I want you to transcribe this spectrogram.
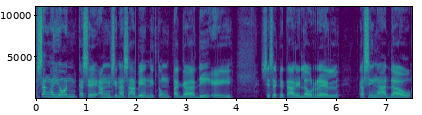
Sa ngayon kasi ang sinasabi nitong taga-DA, si Secretary Laurel, kasi nga daw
